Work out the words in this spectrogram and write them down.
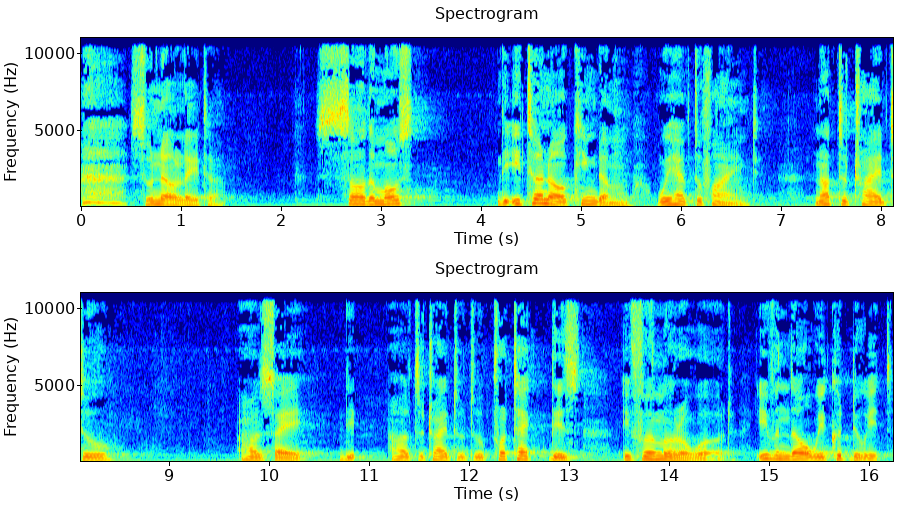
sooner or later. So the most the eternal kingdom we have to find, not to try to, how to say, the, how to try to, to protect this ephemeral world, even though we could do it.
